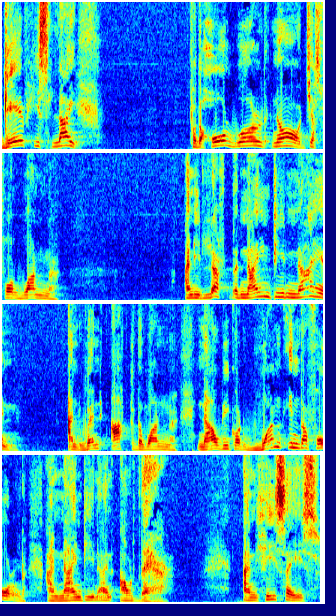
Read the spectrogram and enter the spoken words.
gave his life for the whole world, no, just for one. And he left the 99 and went after the one. Now we got one in the fold and 99 out there. And he says,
